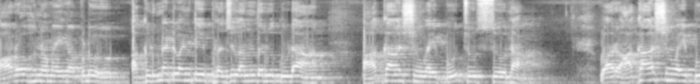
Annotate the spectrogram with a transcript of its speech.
ఆరోహణమైనప్పుడు అక్కడున్నటువంటి ప్రజలందరూ కూడా ఆకాశం వైపు చూస్తున్నారు. వారు ఆకాశం వైపు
